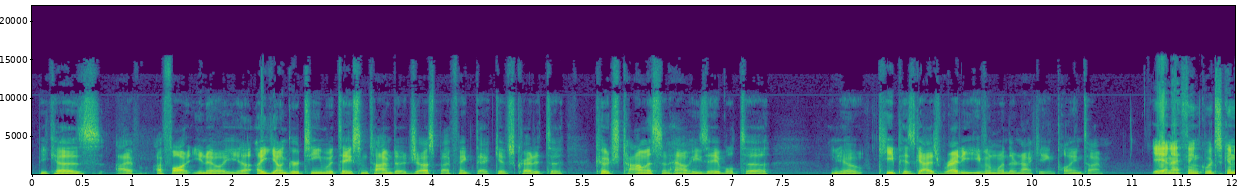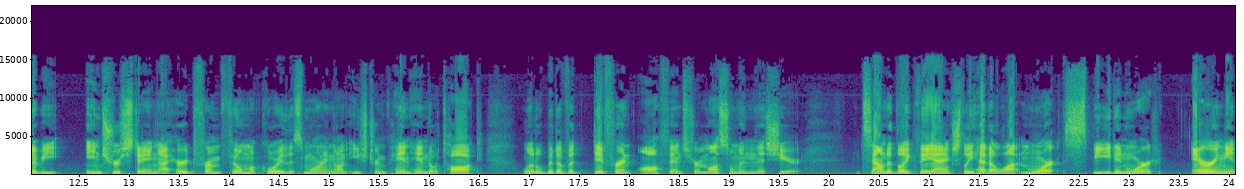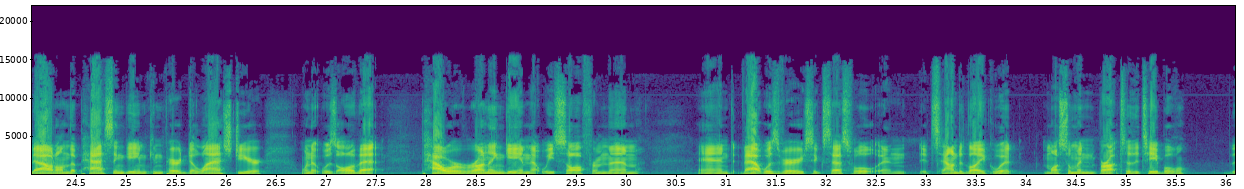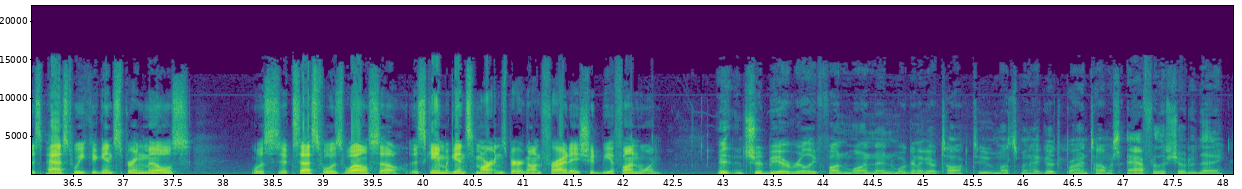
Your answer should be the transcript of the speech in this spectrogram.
because I I thought you know a, a younger team would take some time to adjust, but I think that gives credit to Coach Thomas and how he's able to you know keep his guys ready even when they're not getting playing time. Yeah, and I think what's going to be interesting, I heard from Phil McCoy this morning on Eastern Panhandle Talk, a little bit of a different offense for Musselman this year. It sounded like they actually had a lot more speed and were airing it out on the passing game compared to last year when it was all that power running game that we saw from them. and that was very successful. And it sounded like what Musselman brought to the table this past week against Spring Mills was successful as well. So this game against Martinsburg on Friday should be a fun one. It should be a really fun one, and we're going to go talk to Musselman head coach Brian Thomas after the show today,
